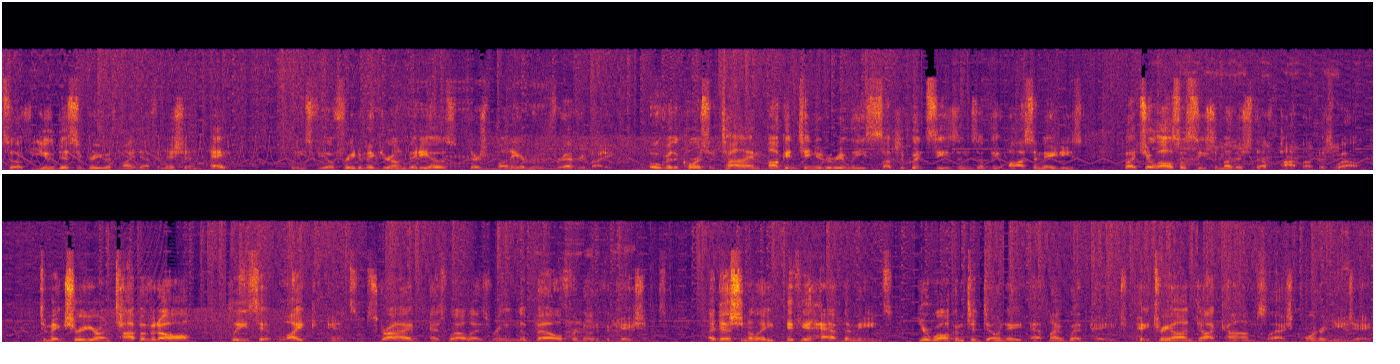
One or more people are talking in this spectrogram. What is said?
so if you disagree with my definition, hey, please feel free to make your own videos. There's plenty of room for everybody. Over the course of time, I'll continue to release subsequent seasons of the awesome 80s, but you'll also see some other stuff pop up as well. To make sure you're on top of it all, please hit like and subscribe, as well as ring the bell for notifications. Additionally, if you have the means, you're welcome to donate at my webpage, patreon.com slash cornerdj.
